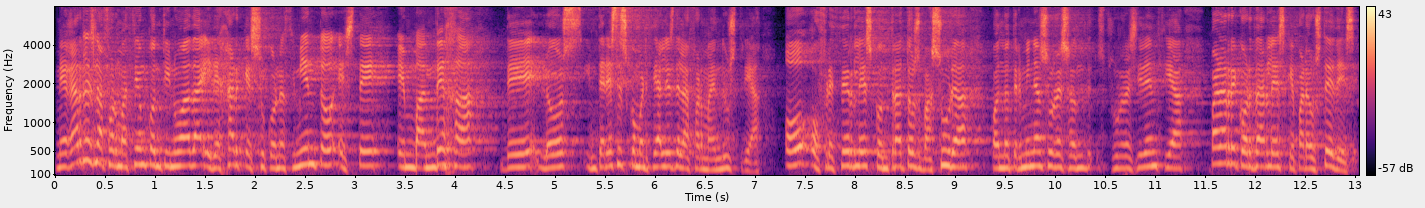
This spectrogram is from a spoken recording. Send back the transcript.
Negarles la formación continuada y dejar que su conocimiento esté en bandeja de los intereses comerciales de la farmaindustria o ofrecerles contratos basura cuando terminan su, residencia para recordarles que para ustedes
